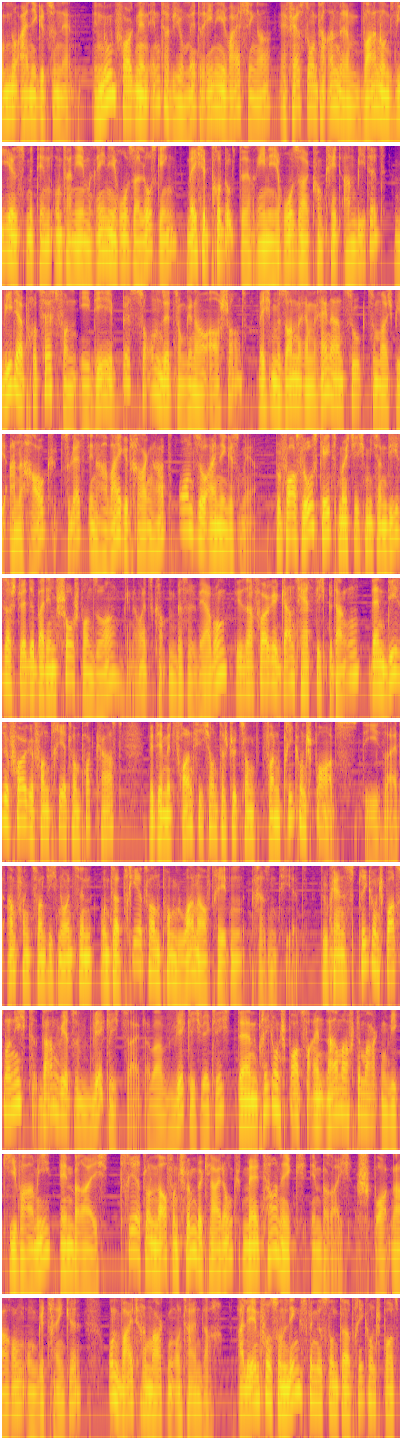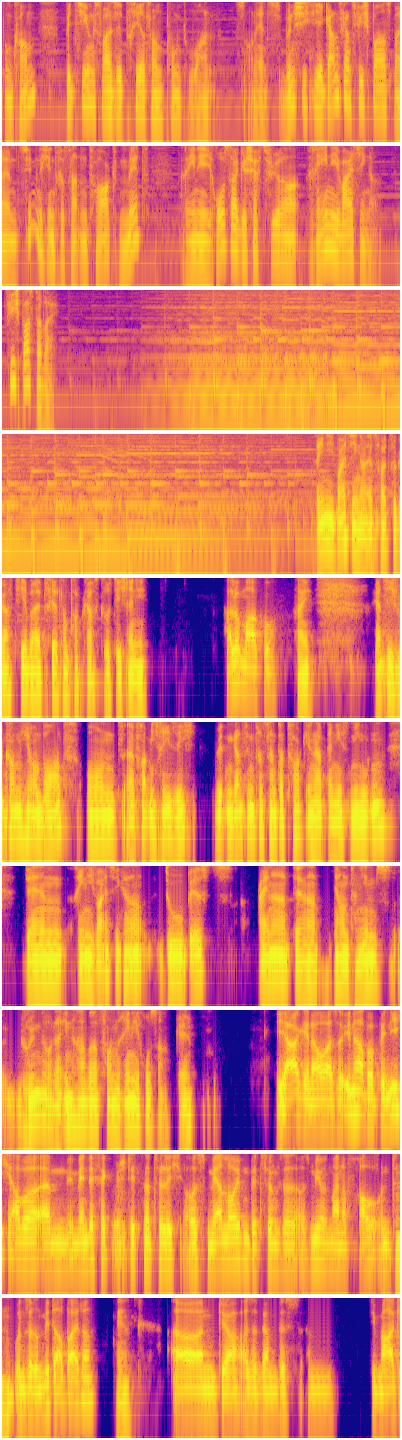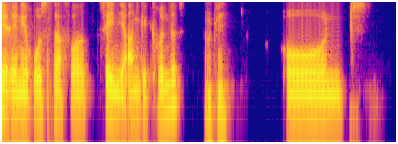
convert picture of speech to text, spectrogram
um nur einige zu nennen. Im nun folgenden Interview mit René Weissinger erfährst du unter anderem, wann und wie es mit dem Unternehmen René Rosa losging, welche Produkte René Rosa konkret anbietet, wie der Prozess von Idee bis zur Umsetzung genau ausschaut, welchen besonderen Rennanzug zum Beispiel Anne Haug zuletzt in Hawaii getragen hat und so einiges mehr. Bevor es losgeht, möchte ich mich an dieser Stelle bei dem Showsponsor, genau jetzt kommt ein bisschen Werbung, dieser Folge ganz herzlich bedanken, denn diese Folge von Triathlon Podcast wird dir mit freundlicher Unterstützung von Precon Sports, die seit Anfang 2019 unter triathlon.one auftreten, präsentiert. Du kennst Precon Sports noch nicht? Dann wird's wirklich Zeit, aber wirklich, wirklich. Denn Precon Sports vereint namhafte Marken wie Kiwami im Bereich Triathlon, Lauf- und Schwimmbekleidung, Meltonic im Bereich Sportnahrung und Getränke und weitere Marken unter einem Dach. Alle Infos und Links findest du unter preconsports.com bzw. triathlon.one. So, und jetzt wünsche ich dir ganz, ganz viel Spaß bei einem ziemlich interessanten Talk mit René Rosa Geschäftsführer René Weissinger. Viel Spaß dabei! René Weissinger ist heute zu Gast hier bei Triathlon Podcast. Grüß dich, René. Hallo, Marco. Hi. Herzlich willkommen hier an Bord und äh, freut mich riesig wird ein ganz interessanter Talk innerhalb der nächsten Minuten. Denn Reni Weissiger, du bist einer der ja, Unternehmensgründer oder Inhaber von Reni Rosa, gell? Ja, genau. Also Inhaber bin ich, aber ähm, im Endeffekt besteht es natürlich aus mehr Leuten, beziehungsweise aus mir und meiner Frau und mhm. unseren Mitarbeitern. Ja. Und ja, also wir haben das, ähm, die Marke René Rosa vor zehn Jahren gegründet. Okay. Und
